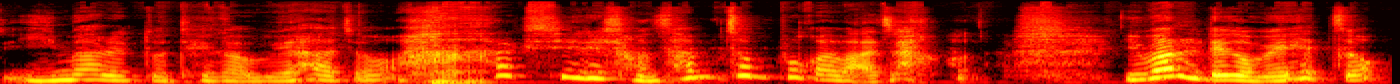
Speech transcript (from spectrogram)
이 말을 또 제가 왜 하죠? 확실히 전 삼천포가 맞아. 이 말을 내가 왜 했죠?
